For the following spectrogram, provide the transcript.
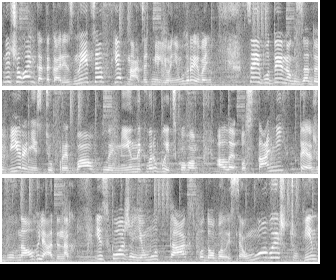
Нічогенька така різниця в 15 мільйонів гривень. Цей будинок за довіреністю придбав племінник Вербицького, але останній теж був на оглядинах. І, схоже, йому так сподобалися умови, що він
